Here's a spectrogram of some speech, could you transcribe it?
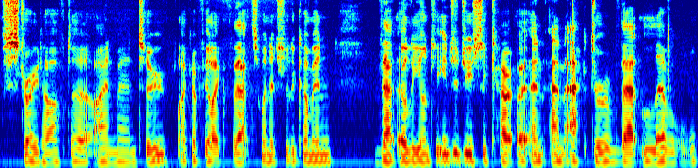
straight after Iron Man 2. Like, I feel like that's when it should have come in that early on to introduce a char- an, an actor of that level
